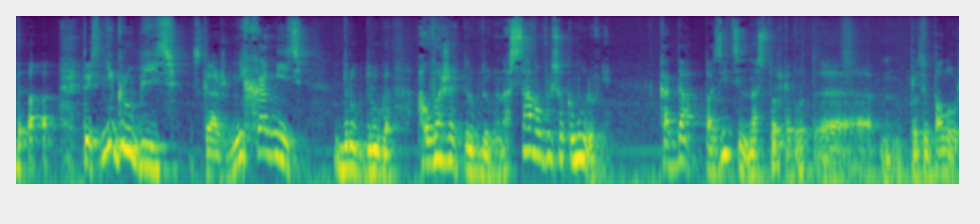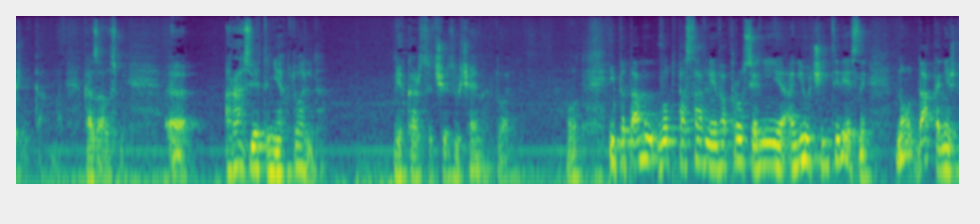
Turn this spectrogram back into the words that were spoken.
Да. То есть не грубить, скажем, не хамить, друг друга, а уважать друг друга на самом высоком уровне, когда позиции настолько вот, э, противоположны, как бы, казалось бы. А разве это не актуально? Мне кажется, чрезвычайно актуально. Вот. И потому вот поставленные вопросы, они, они очень интересны. Но да, конечно.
